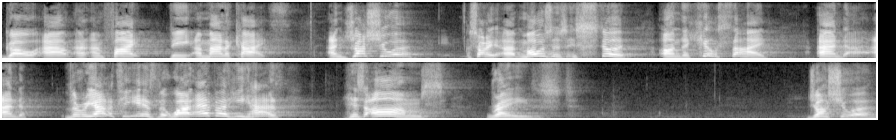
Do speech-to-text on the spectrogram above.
go out and, and fight the Amalekites. And Joshua, sorry, uh, Moses is stood on the hillside. And, and the reality is that while he has his arms raised, Joshua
